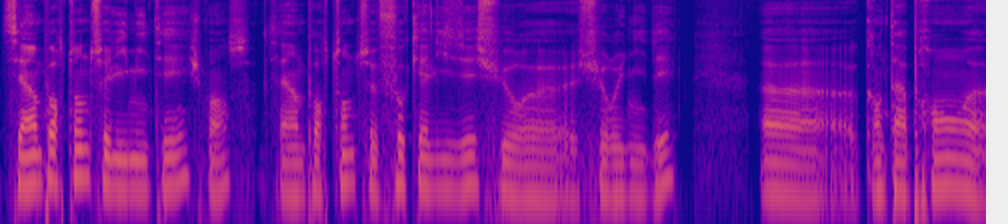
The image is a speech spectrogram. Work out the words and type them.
C'est important de se limiter, je pense. C'est important de se focaliser sur, euh, une idée. Euh, quand tu apprends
